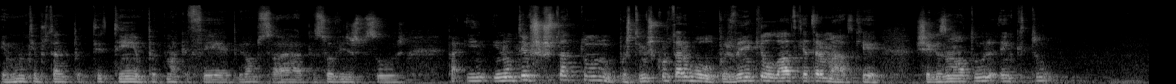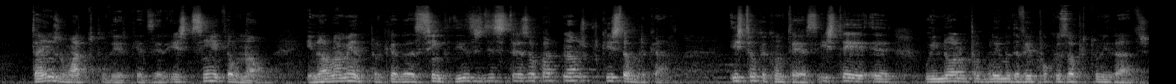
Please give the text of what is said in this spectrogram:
é muito importante para ter tempo, para tomar café, para ir almoçar, para só ouvir as pessoas. E, e, não temos que gostar de tudo, depois temos que cortar o bolo, depois vem aquele lado que é tramado, que é, chegas a uma altura em que tu tens um ato de poder, quer dizer, este sim, aquele não. E normalmente, para cada cinco dizes, dizes três ou quatro não, porque isto é o mercado. Isto é o que acontece. Isto é, é o enorme problema de haver poucas oportunidades.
